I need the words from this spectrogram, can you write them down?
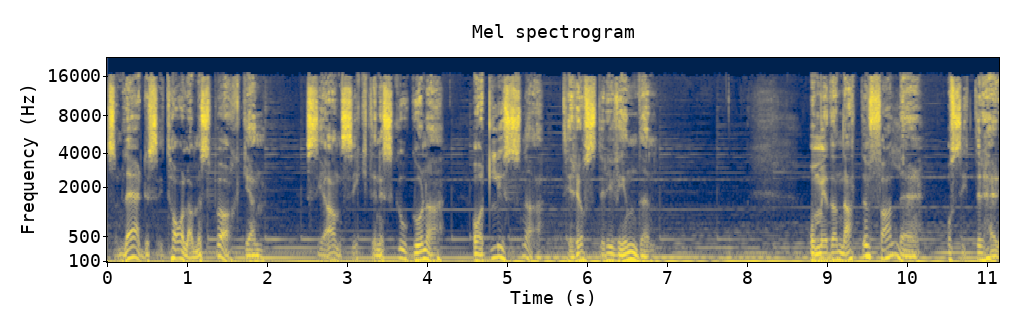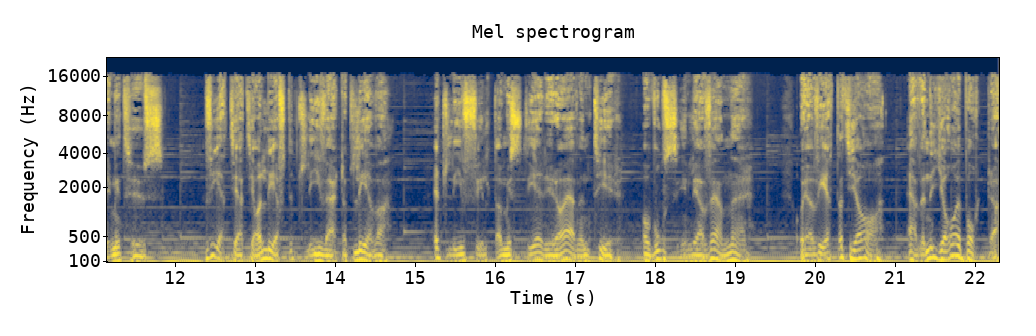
som lärde sig tala med spöken se ansikten i skuggorna och att lyssna till röster i vinden. Och medan natten faller och sitter här i mitt hus vet jag att jag har levt ett liv värt att leva. Ett liv fyllt av mysterier och äventyr, av osynliga vänner. Och jag vet att jag, även när jag är borta,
